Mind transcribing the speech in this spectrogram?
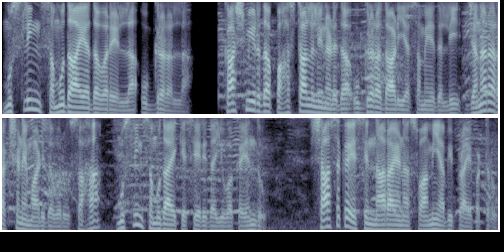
ಮುಸ್ಲಿಂ ಸಮುದಾಯದವರೆಲ್ಲ ಉಗ್ರರಲ್ಲ. ಕಾಶ್ಮೀರದ ಪಹಸ್ಟಾಲ್ನಲ್ಲಿ ನಡೆದ ಉಗ್ರರ ದಾಳಿಯ ಸಮಯದಲ್ಲಿ ಜನರ ರಕ್ಷಣೆ ಮಾಡಿದವರು ಸಹ ಮುಸ್ಲಿಂ ಸಮುದಾಯಕ್ಕೆ ಸೇರಿದ ಯುವಕ ಎಂದು ಶಾಸಕ ಎಸ್ ಎನ್ ನಾರಾಯಣ ಸ್ವಾಮಿ ಅಭಿಪ್ರಾಯಪಟ್ಟರು.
